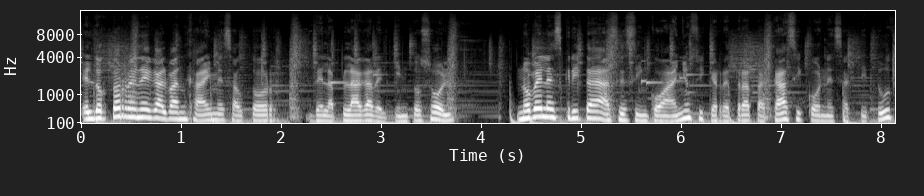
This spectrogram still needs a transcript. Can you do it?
El doctor René Galván Jaime es autor de La Plaga del Quinto Sol, novela escrita hace cinco años y que retrata casi con exactitud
